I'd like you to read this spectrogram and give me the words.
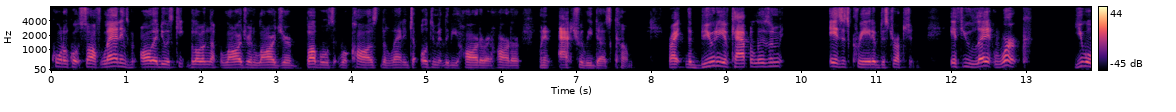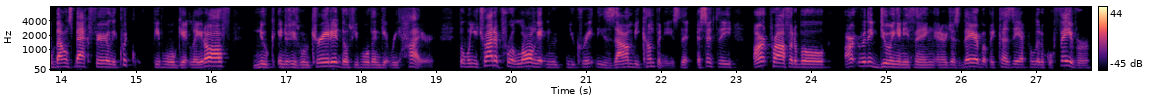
quote unquote soft landings, but all they do is keep blowing up larger and larger bubbles that will cause the landing to ultimately be harder and harder when it actually does come. Right. The beauty of capitalism is its creative destruction. If you let it work, you will bounce back fairly quickly. People will get laid off, new industries will be created, those people will then get rehired. But when you try to prolong it and you create these zombie companies that essentially aren't profitable, aren't really doing anything, and are just there, but because they have political favor,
